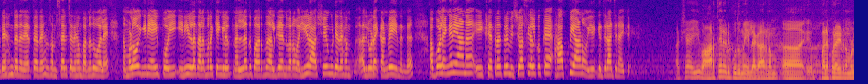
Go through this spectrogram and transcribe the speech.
അദ്ദേഹം തന്നെ നേരത്തെ അദ്ദേഹം സംസാരിച്ച് അദ്ദേഹം പറഞ്ഞതുപോലെ നമ്മളോ ഇങ്ങനെയായി പോയി ഇനിയുള്ള തലമുറയ്ക്കെങ്കിലും നല്ലത് പകർന്നു നൽകുക എന്ന് പറഞ്ഞ വലിയൊരു ആശയം കൂടി അദ്ദേഹം അതിലൂടെ കൺവേ ചെയ്യുന്നുണ്ട്. അപ്പോൾ എങ്ങനെയാണ് ഈ ക്ഷേത്രത്തിലും വിശ്വാസികൾക്കൊക്കെ ഹാപ്പിയാണോ ഈ ഗജരാജനായിട്ട്? പക്ഷേ ഈ വാർത്തയിൽ ഒരു പുതുമയില്ല. കാരണം പലപ്പോഴായിട്ട് നമ്മൾ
